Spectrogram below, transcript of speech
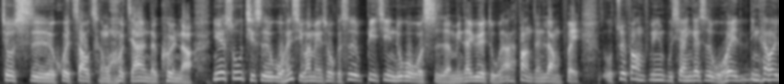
就是会造成我家人的困扰，因为书其实我很喜欢没错，可是毕竟如果我死了没在阅读，那放真浪费。我最放心不下应该是我会应该会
